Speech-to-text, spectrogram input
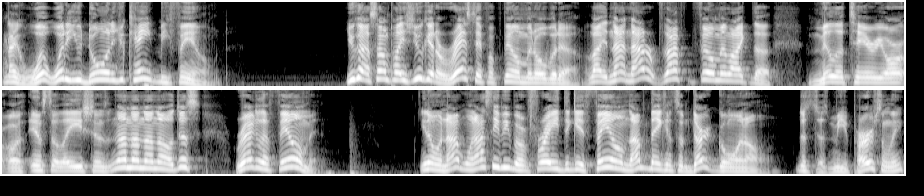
Like, what what are you doing? You can't be filmed. You got someplace you get arrested for filming over there. Like not not not filming like the military or, or installations. No, no, no, no. Just regular filming. You know, when I when I see people afraid to get filmed, I'm thinking some dirt going on. Is just me personally.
